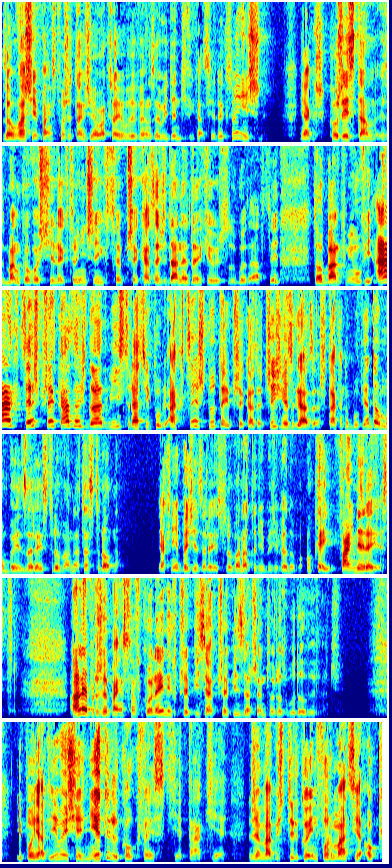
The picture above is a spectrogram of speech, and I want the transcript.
Zauważcie Państwo, że tak działa Krajowy Węzeł Identyfikacji Elektronicznej. Jak korzystam z bankowości elektronicznej i chcę przekazać dane do jakiegoś usługodawcy, to bank mi mówi, a chcesz przekazać do administracji publicznej, a chcesz tutaj przekazać, czy się zgadzasz? Tak, no bo wiadomo, bo jest zarejestrowana ta strona. Jak nie będzie zarejestrowana, to nie będzie wiadomo. Okej, fajny rejestr. Ale proszę Państwa, w kolejnych przepisach przepis zaczęto rozbudowywać. I pojawiły się nie tylko kwestie takie, że ma być tylko informacja, OK,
